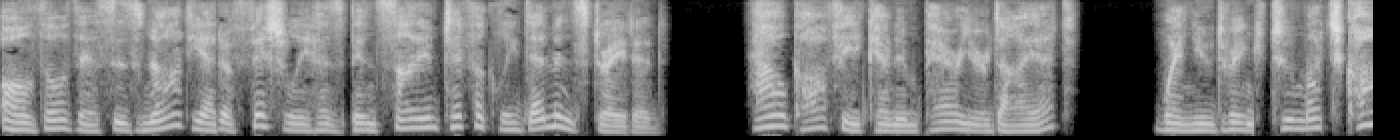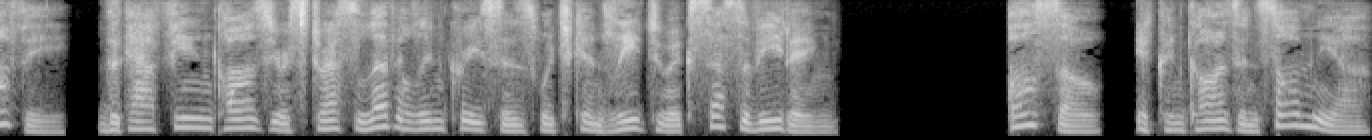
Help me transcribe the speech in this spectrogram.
although this is not yet officially has been scientifically demonstrated. How coffee can impair your diet? When you drink too much coffee, the caffeine cause your stress level increases which can lead to excessive eating. Also, it can cause insomnia,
